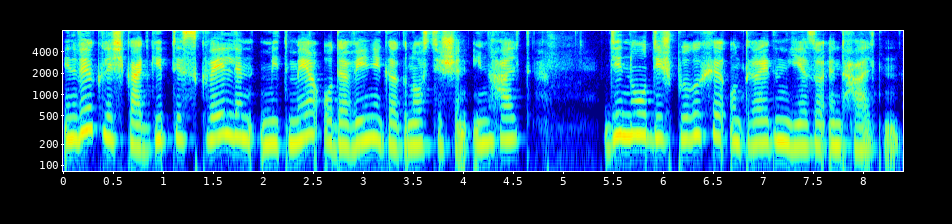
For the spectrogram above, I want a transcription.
In Wirklichkeit gibt es Quellen mit mehr oder weniger gnostischem Inhalt, die nur die Sprüche und Reden Jesu enthalten.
